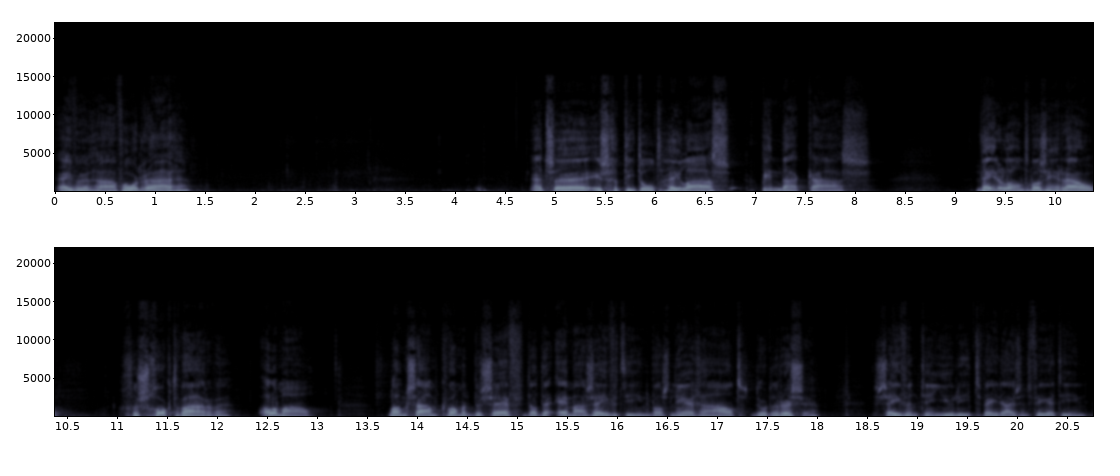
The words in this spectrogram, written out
even ga voordragen. Het uh, is getiteld Helaas Pindakaas. Nederland was in rouw. Geschokt waren we, allemaal. Langzaam kwam het besef dat de MH17 was neergehaald door de Russen. 17 juli 2014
